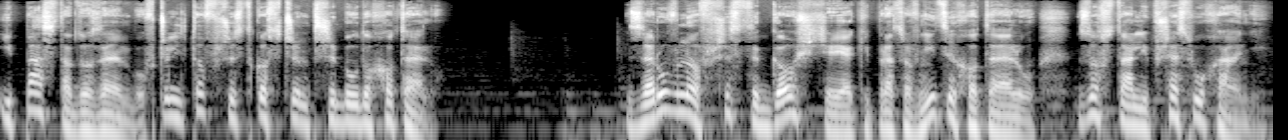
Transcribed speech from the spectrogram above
i pasta do zębów, czyli to wszystko, z czym przybył do hotelu. Zarówno wszyscy goście, jak i pracownicy hotelu zostali przesłuchani.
